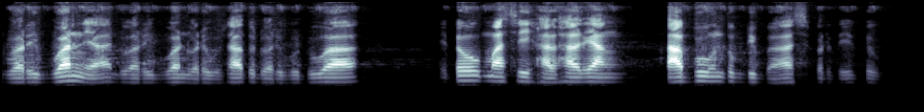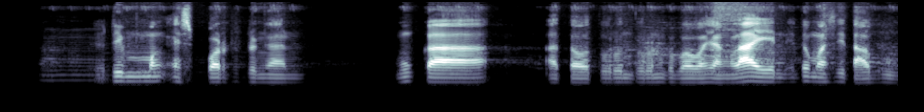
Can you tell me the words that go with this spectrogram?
2000-an ya, 2000-an, 2001, 2002 itu masih hal-hal yang tabu untuk dibahas seperti itu. Hmm. Jadi mengekspor dengan muka atau turun-turun ke bawah yang lain itu masih tabu.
